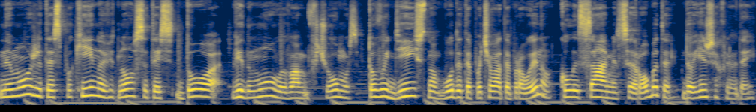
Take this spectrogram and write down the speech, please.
не можете спокійно відноситись до відмови вам в чомусь, то ви дійсно будете почувати провину, коли самі це робите до інших людей.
